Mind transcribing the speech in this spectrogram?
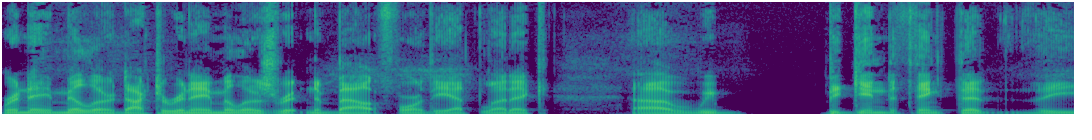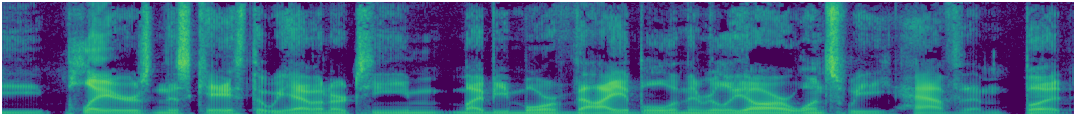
Renee Miller, Dr. Renee Miller, has written about for the Athletic. Uh, we begin to think that the players in this case that we have on our team might be more valuable than they really are once we have them. But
